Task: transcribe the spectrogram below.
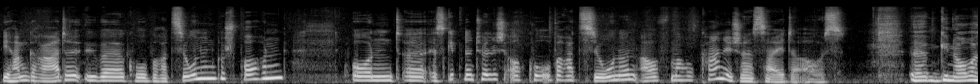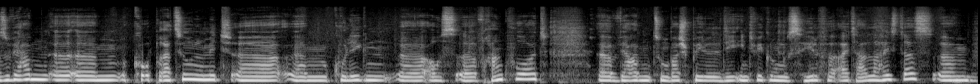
Wir haben gerade über Kooperationen gesprochen. Und äh, es gibt natürlich auch Kooperationen auf marokkanischer Seite aus. Ähm, genau, also wir haben äh, ähm, Kooperationen mit äh, ähm, Kollegen äh, aus äh, Frankfurt, äh, wir haben zum Beispiel die Entwicklungshilfe Altallah heißt das, ähm, mhm.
